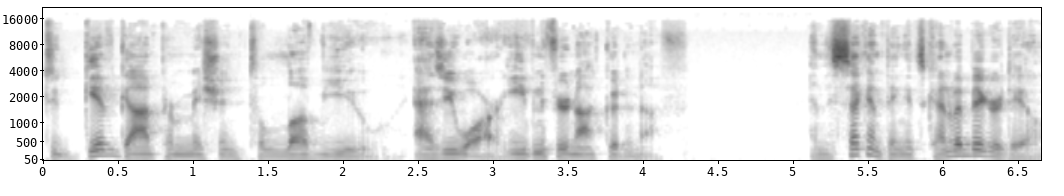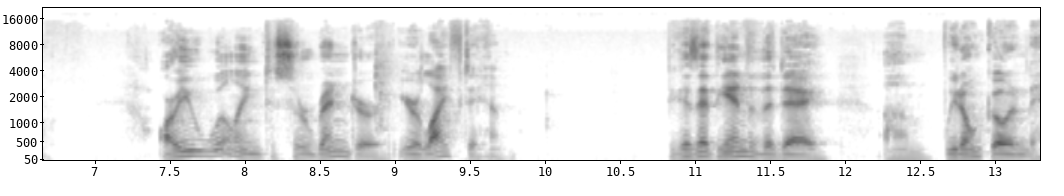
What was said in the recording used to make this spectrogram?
to give God permission to love you as you are, even if you're not good enough? And the second thing, it's kind of a bigger deal. Are you willing to surrender your life to Him? Because at the end of the day, um, we don't go and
